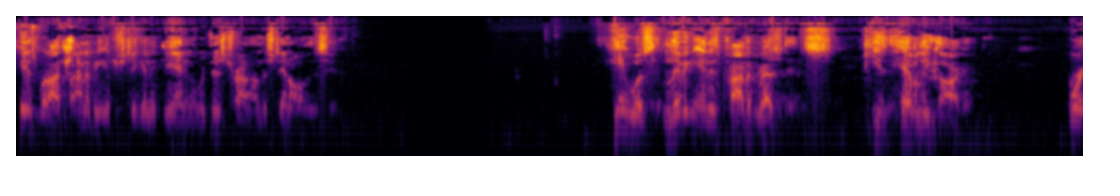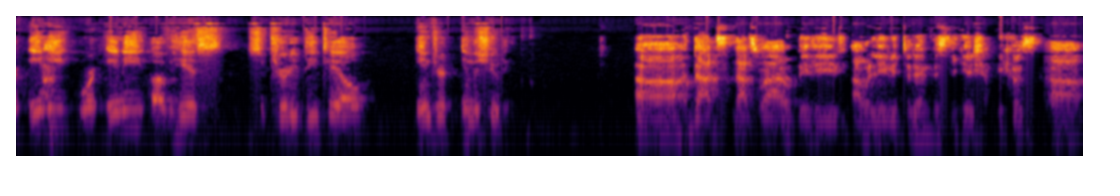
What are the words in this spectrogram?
here's what I find to be interesting, and again, we're just trying to understand all this here. He was living in his private residence. He's heavily guarded. Were any were any of his security detail injured in the shooting? Uh, that's that's why I believe I will leave it to the investigation because uh,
